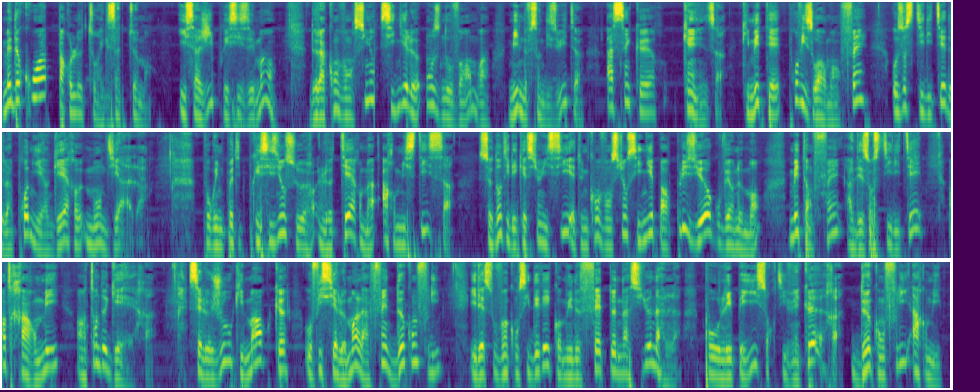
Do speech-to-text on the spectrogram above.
Mais de quoi parle-t-on exactement? Il s'agit précisément de la convention signée le 11 novembre 1918 à 5h15 qui mettait provisoirement fin aux hostilités de la Première Guerre mondiale. Pour une petite précision sur le terme armistice, ce dont il est question ici est une convention signée par plusieurs gouvernements mettant fin à des hostilités entre armées en temps de guerre. C'est le jour qui marque officiellement la fin d'un conflit. Il est souvent considéré comme une fête nationale pour les pays sortis vainqueurs d'un conflit armé.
